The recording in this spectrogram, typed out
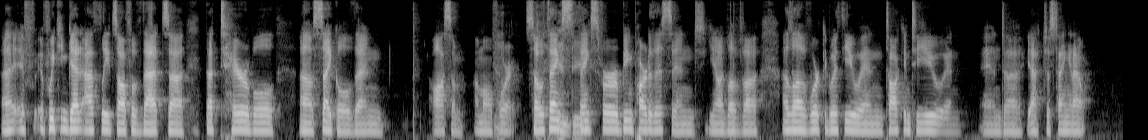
Uh, if if we can get athletes off of that uh, that terrible uh, cycle, then awesome. I'm all yeah. for it. So thanks Indeed. thanks for being part of this, and you know I love I love working with you and talking to you and and uh, yeah, just hanging out.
